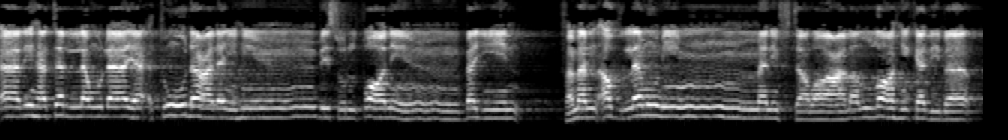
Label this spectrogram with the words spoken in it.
آلهة لولا يأتون عليهم بسلطان بين فمن أظلم ممن افترى على الله كذبا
